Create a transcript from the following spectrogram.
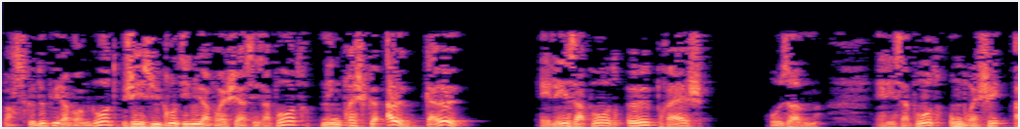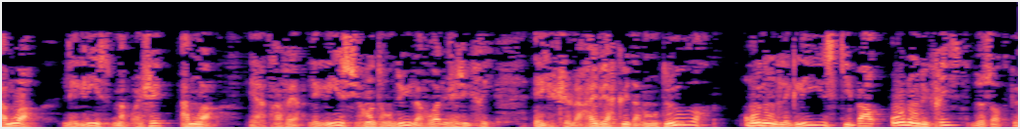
parce que depuis la Pentecôte, Jésus continue à prêcher à ses apôtres, mais il ne prêche qu'à eux, qu'à eux. Et les apôtres, eux, prêchent aux hommes. Et les apôtres ont prêché à moi l'Église m'a prêché à moi. Et à travers l'Église, j'ai entendu la voix de Jésus-Christ. Et je la répercute à mon tour, au nom de l'Église, qui parle au nom du Christ, de sorte que,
